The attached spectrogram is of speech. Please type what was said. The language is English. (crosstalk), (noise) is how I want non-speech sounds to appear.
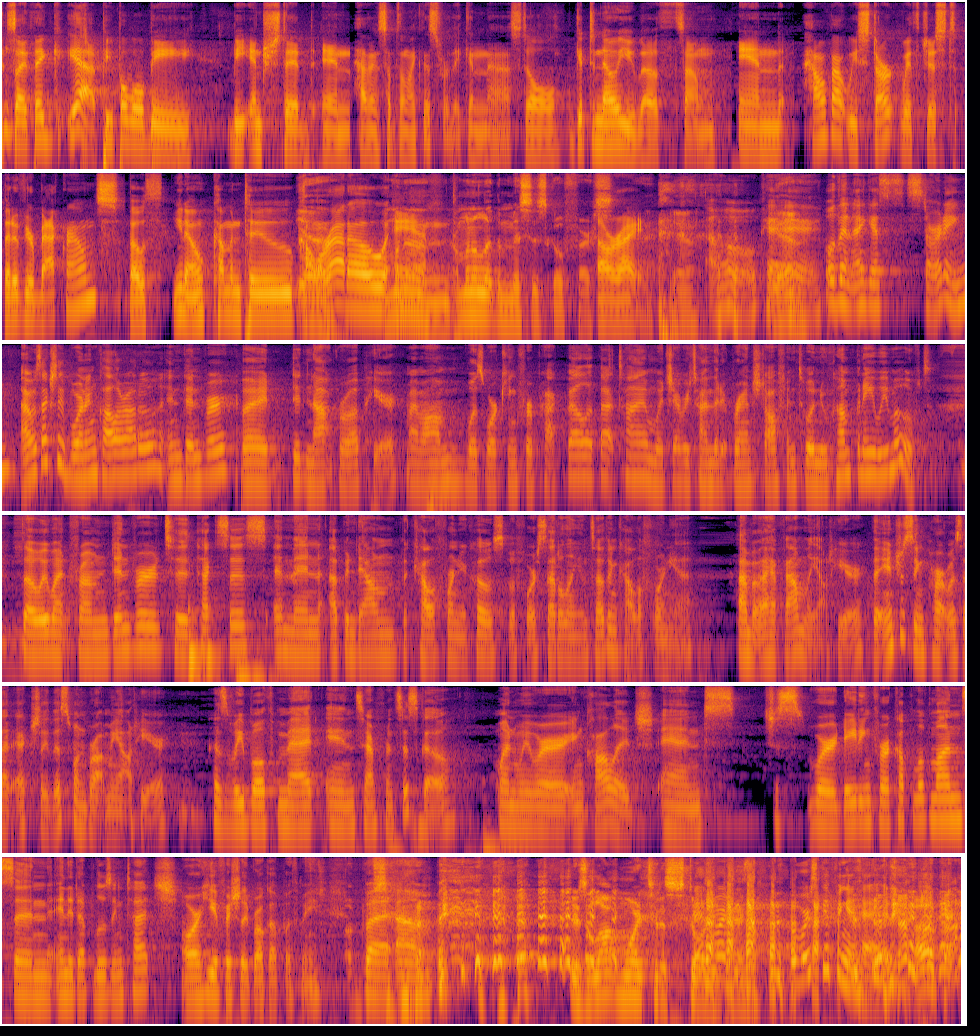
(laughs) So I think yeah, people will be be interested in having something like this where they can uh, still get to know you both some. And how about we start with just a bit of your backgrounds, both you know coming to Yeah. Colorado I'm gonna, and I'm gonna let the missus go first. all right. Yeah. (laughs) Oh, okay. Yeah. Well, then I guess starting. I was actually born in Colorado, in Denver, but did not grow up here. My mom was working for Pac Bell at that time, which every time that it branched off into a new company, we moved. So we went from Denver to Texas and then up and down the California coast before settling in Southern California. Um, but I have family out here. The interesting part was that actually this one brought me out here because we both met in San Francisco when we were in college and just were dating for a couple of months and ended up losing touch or he officially broke up with me but (laughs) um (laughs) There's a lot more to the story. Danielle. but (laughs) we're skipping ahead okay.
